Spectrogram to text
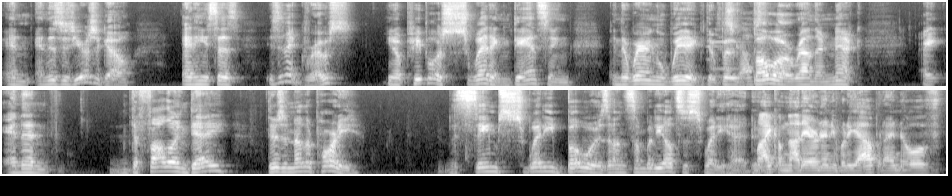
And and this is years ago. And he says, "Isn't it gross? You know, people are sweating, dancing, and they're wearing a wig, they're Disgusting. boa around their neck, I- and then the following day, there's another party. The same sweaty boa is on somebody else's sweaty head. Mike, I'm not airing anybody out, but I know of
